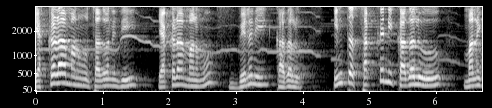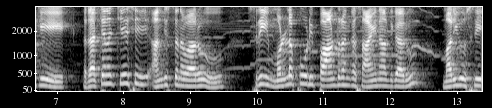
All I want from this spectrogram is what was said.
ఎక్కడా మనం చదవనిది ఎక్కడా మనము వినని కథలు. ఇంత చక్కని కథలు మనకి రచన చేసి అందిస్తున్న వారు శ్రీ మొళ్ళపూడి పాండురంగ సాయినాథ్ గారు మరియు శ్రీ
